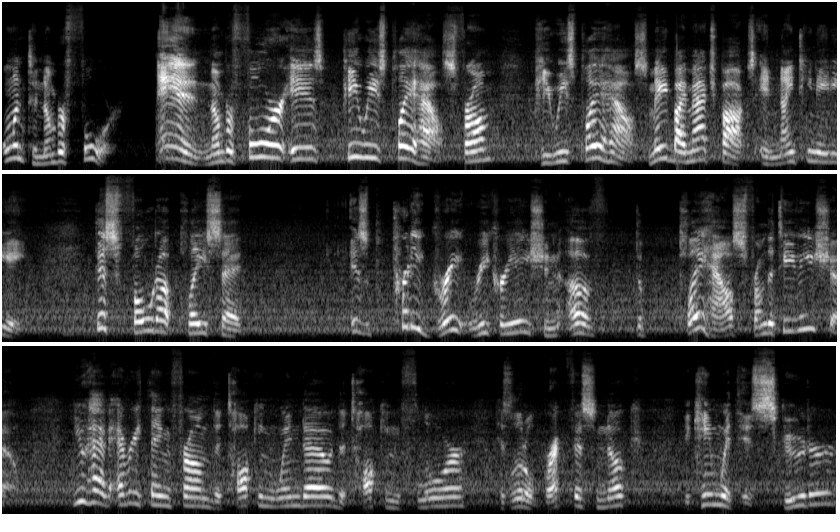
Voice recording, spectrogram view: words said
on to number four. And number four is Pee Wee's Playhouse from Pee Wee's Playhouse, made by Matchbox in 1988. This fold up playset is a pretty great recreation of the Playhouse from the TV show. You have everything from the talking window, the talking floor, his little breakfast nook. It came with his scooter.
